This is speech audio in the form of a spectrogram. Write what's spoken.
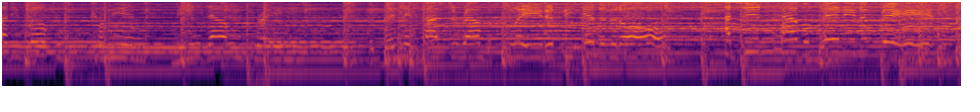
everybody welcome. Come in, kneel down and pray. But when they passed around the plate at the end of it all, I didn't have a penny to pay.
